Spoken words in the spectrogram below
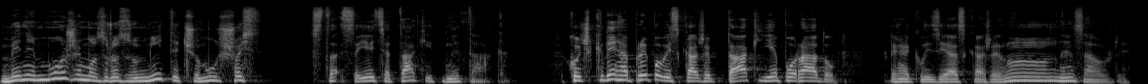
Ми не можемо зрозуміти, чому щось стається так і не так. Хоч книга приповість каже, так, є порадок. Книга Еклезіаст каже, не завжди.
